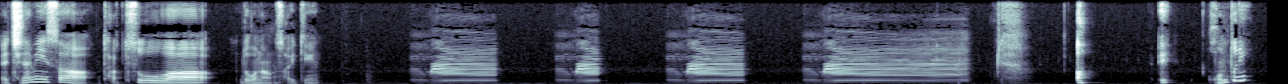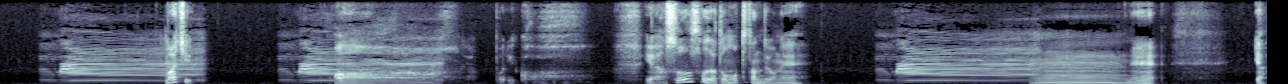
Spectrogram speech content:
え、ちなみにさ、達夫はどうなん？最近。本当に？マジ？あー、やっぱりか。いや、そうそうだと思ってたんだよね。うーん、ね。いや、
